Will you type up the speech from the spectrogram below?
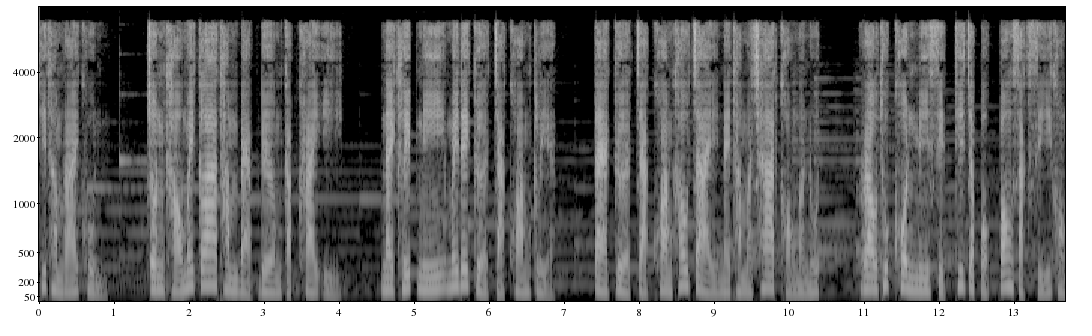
ที่ทำร้ายคุณ จนเขาไม่กล้าทำแบบเดิมกับใครอีก ในคลิปนี้ไม่ได้เกิดจากความเกลียด แต่เกิดจากความเข้าใจในธรรมชาติของมนุษย์ เราทุกคนมีสิทธิ์ที่จะปกป้องศักดิ์ศรีของ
